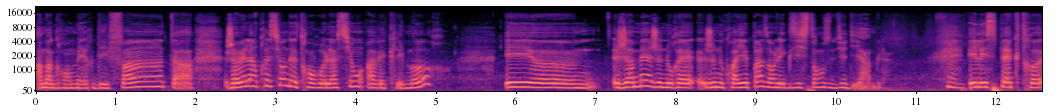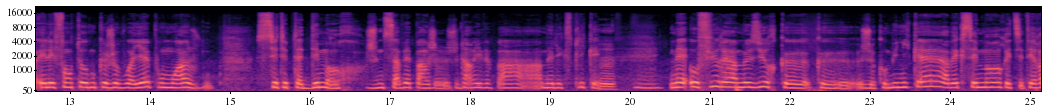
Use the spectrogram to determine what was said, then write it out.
à ma grand-mère défunte. à- J'avais l'impression d'être en relation avec les morts. Et euh, jamais je, n'aurais- je ne croyais pas en l'existence du diable. Hmm. Et les spectres et les fantômes que je voyais, pour moi, je- c'était peut-être des morts. Je ne savais pas, je, je n'arrivais pas à me l'expliquer. Mm. Mm. Mais au fur et à mesure que, que je communiquais avec ces morts, etc.,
